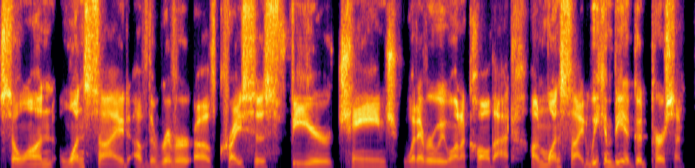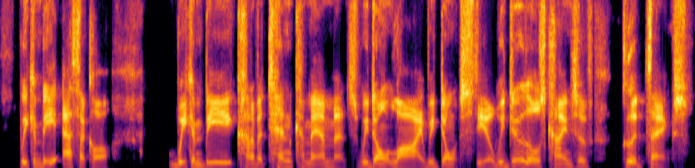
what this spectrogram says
So, on one side of the river of crisis, fear, change, whatever we want to call that, on one side, we can be a good person. We can be ethical. We can be kind of a 10 commandments. We don't lie. We don't steal. We do those kinds of good things.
